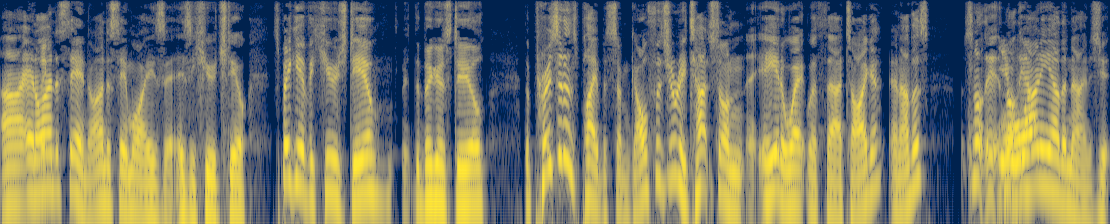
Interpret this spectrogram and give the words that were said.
Uh, and I understand. I understand why he's a, he's a huge deal. Speaking of a huge deal, the biggest deal, the president's played with some golfers. You already touched on he had a whack with uh, Tiger and others. It's not the, Yeah, not the only other names. You,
